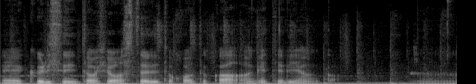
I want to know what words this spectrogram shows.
えークリスに投票してるところとかあげてるやんか。うん。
